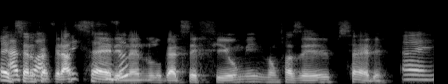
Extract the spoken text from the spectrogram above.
É, disseram que vai virar preciso. série, né? No lugar de ser filme, vão fazer série. É,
